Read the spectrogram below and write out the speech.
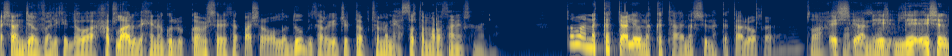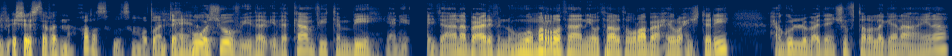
عشان جاء في بالي كده اللي هو حطلع له دحين أقول له بكم اشتريتها ب 10 والله دوبي ترى جبتها ب 8 حصلتها مرة ثانية ب 8 طبعا نكدت عليه ونكدت على نفسي ونكدت على الوضع صح إيش صح يعني صح. إيش ليه- إيش إيش استفدنا؟ خلاص خلص الموضوع انتهينا هو شوف اذا إذا كان في تنبيه يعني إذا أنا بعرف إنه هو مرة ثانية وثالثة ورابعة حيروح يشتريه حقول له بعدين شوف ترى لقيناها هنا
